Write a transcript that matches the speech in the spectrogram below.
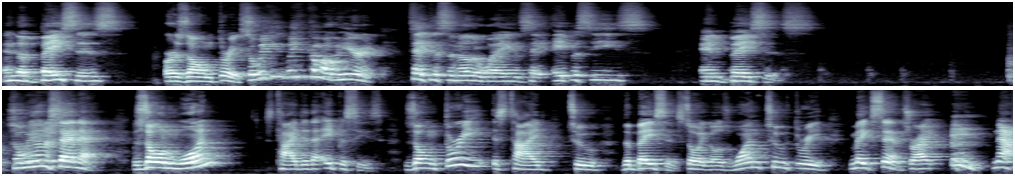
and the bases are zone three. So we can we can come over here and take this another way and say apices and bases. So we understand that. Zone one is tied to the apices. Zone three is tied to the bases. So it goes one, two, three. Makes sense, right? now,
